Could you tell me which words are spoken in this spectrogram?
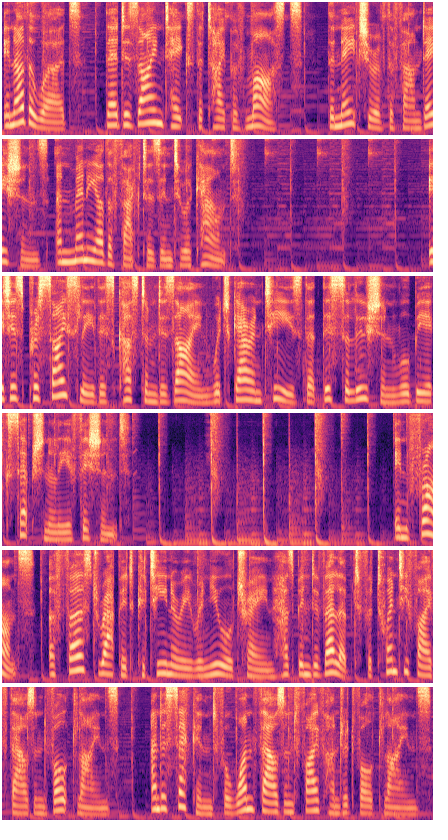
In other words, their design takes the type of masts, the nature of the foundations, and many other factors into account. It is precisely this custom design which guarantees that this solution will be exceptionally efficient. In France, a first rapid catenary renewal train has been developed for 25,000 volt lines, and a second for 1,500 volt lines.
